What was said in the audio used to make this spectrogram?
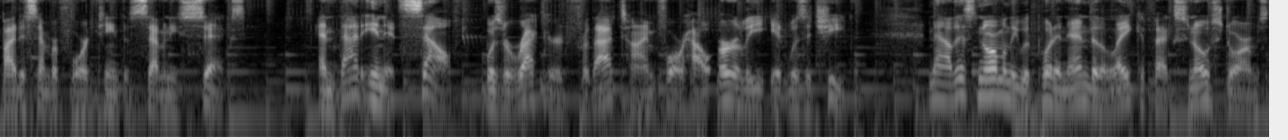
by December 14th of 76, and that in itself was a record for that time for how early it was achieved. Now, this normally would put an end to the lake effect snowstorms,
